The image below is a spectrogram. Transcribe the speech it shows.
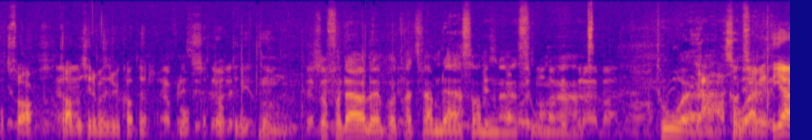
gått fra 30 km i uka til nå 70-80-90. Så for deg å løpe 35, det er sånn eh, sone to? eh, Ja, så jeg vet ikke.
